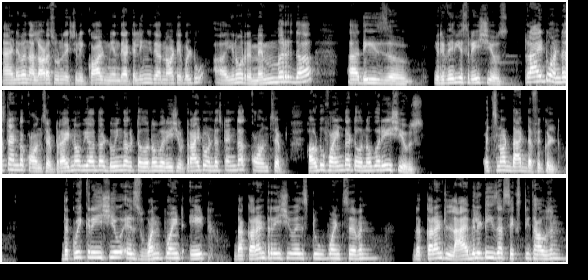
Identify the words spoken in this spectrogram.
and even a lot of students actually called me and they are telling me they are not able to, uh, you know, remember the, uh, these uh, various ratios try to understand the concept. Right now we are the doing the turnover ratio. Try to understand the concept. How to find the turnover ratios. It's not that difficult. The quick ratio is 1.8 the current ratio is 2.7 the current liabilities are 60000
